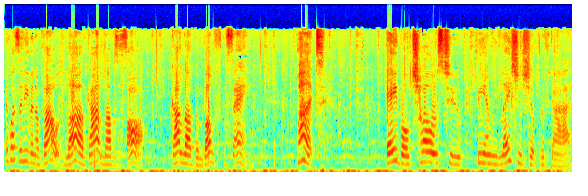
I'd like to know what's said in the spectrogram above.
it wasn't even about love. God loves us all. God loved them both the same. But Abel chose to be in relationship with God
